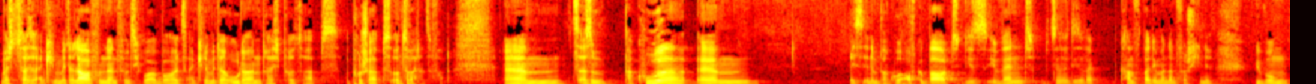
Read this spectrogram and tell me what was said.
beispielsweise ein Kilometer laufen, dann 50 Wallballs, ein Kilometer rudern, 30 Push-Ups, Push-Ups und so weiter und so fort. Ähm, das ist also ein Parcours, ähm, ist in einem Parcours aufgebaut, dieses Event, beziehungsweise dieser Wettkampf, bei dem man dann verschiedene Übungen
